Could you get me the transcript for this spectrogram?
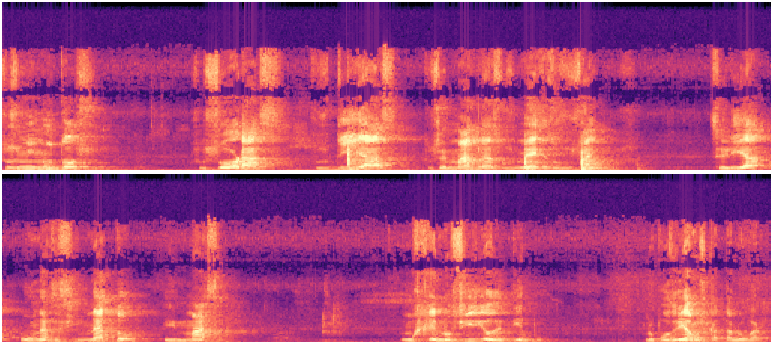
sus minutos, sus horas, sus días, sus semanas, sus meses o sus años? Sería un asesinato en masa, un genocidio de tiempo. Lo podríamos catalogar.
